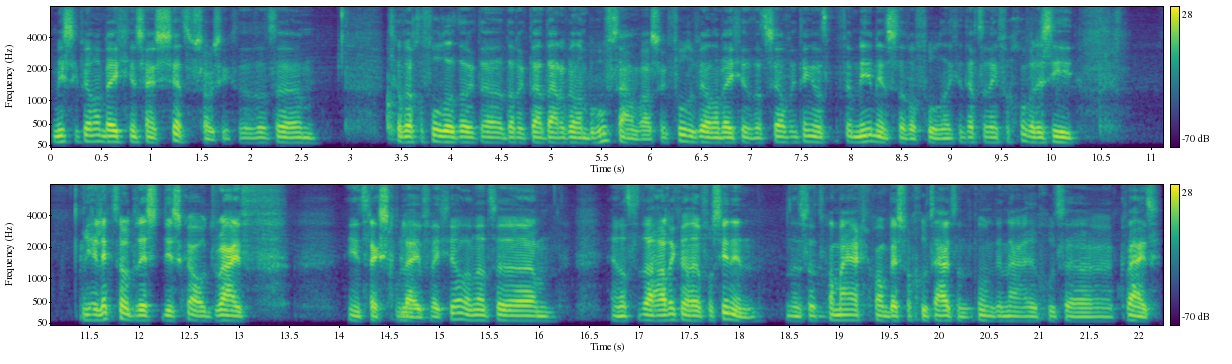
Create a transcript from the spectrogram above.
Miste ik wel een beetje in zijn set of zo. zie ik. Dat, dat, ehm, ik had wel het gevoel dat, ik, daar- dat ik daar, daar ook wel een behoefte aan was. Ik voelde wel een beetje dat zelf. Ik denk dat veel meer mensen dat wel voelden. Dat je dacht dan van, goh, wat is die, die electro-disco drive in je tracks gebleven, weet je wel. En, dat, ehm, en dat, daar had ik wel heel veel zin in. Dus dat kwam mij eigenlijk gewoon best wel goed uit. En dat kon ik daarna heel goed eh, kwijt.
